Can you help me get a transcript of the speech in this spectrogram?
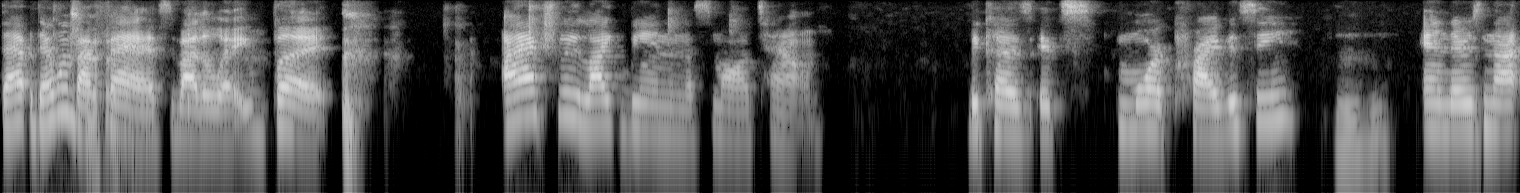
that that went by fast, by the way. But I actually like being in a small town because it's more privacy hmm and there's not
